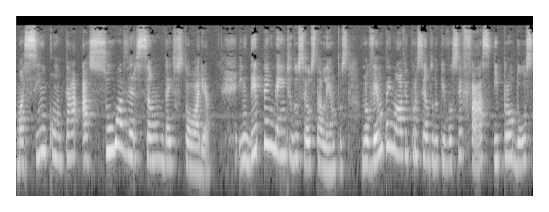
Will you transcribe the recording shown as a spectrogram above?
mas sim contar a sua versão da história. Independente dos seus talentos, 99% do que você faz e produz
